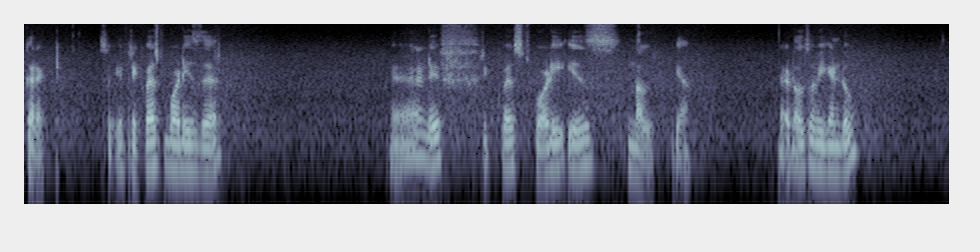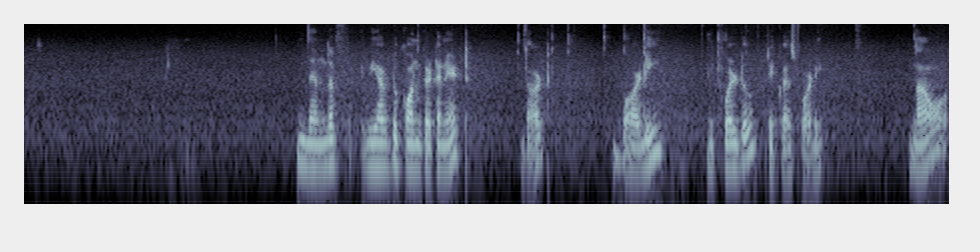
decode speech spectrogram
correct. So if request body is there and if request body is null yeah. That also we can do then the we have to concatenate dot body equal to request body. Now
